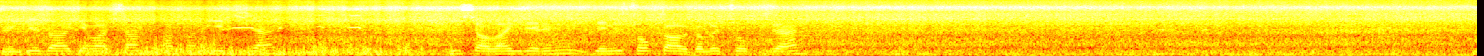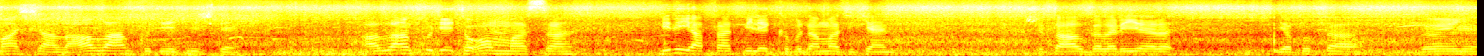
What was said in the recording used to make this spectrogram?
Çünkü daha yavaştan Tatvan'a geçeceğim. İnşallah giderim. Deniz çok dalgalı, çok güzel. Maşallah Allah'ın kudreti işte. Allah'ın kudreti olmazsa bir yaprak bile kıpırdamaz iken şu dalgaları yapıp da böyle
